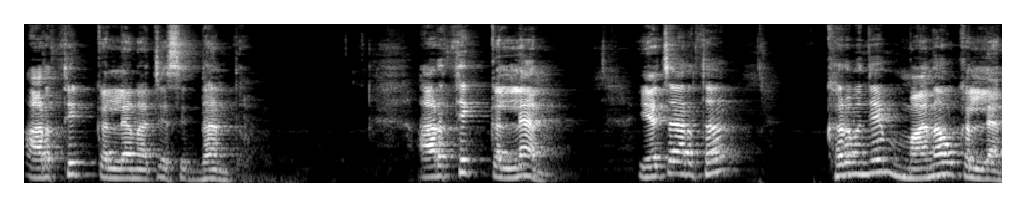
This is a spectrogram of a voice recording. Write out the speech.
आर्थिक कल्याणाचे सिद्धांत. आर्थिक कल्याण याचा अर्थ खरं म्हणजे मानव कल्याण.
